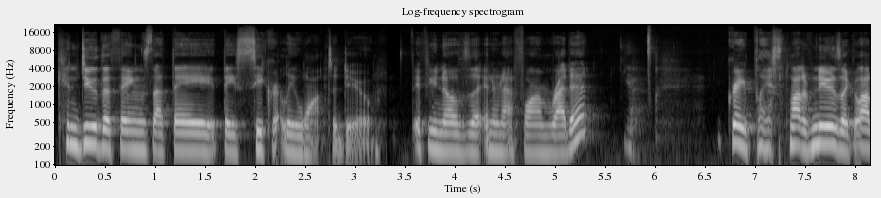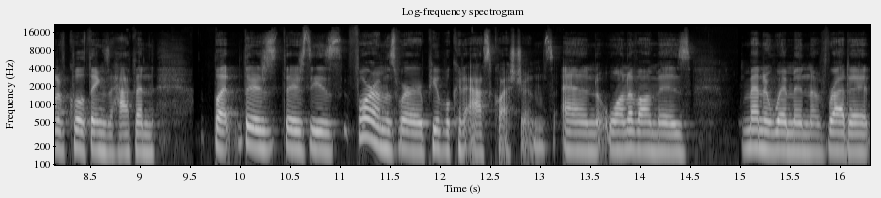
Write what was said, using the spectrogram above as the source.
can do the things that they they secretly want to do. If you know the internet forum Reddit, great place. A lot of news, like a lot of cool things that happen. But there's there's these forums where people can ask questions, and one of them is men and women of Reddit.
